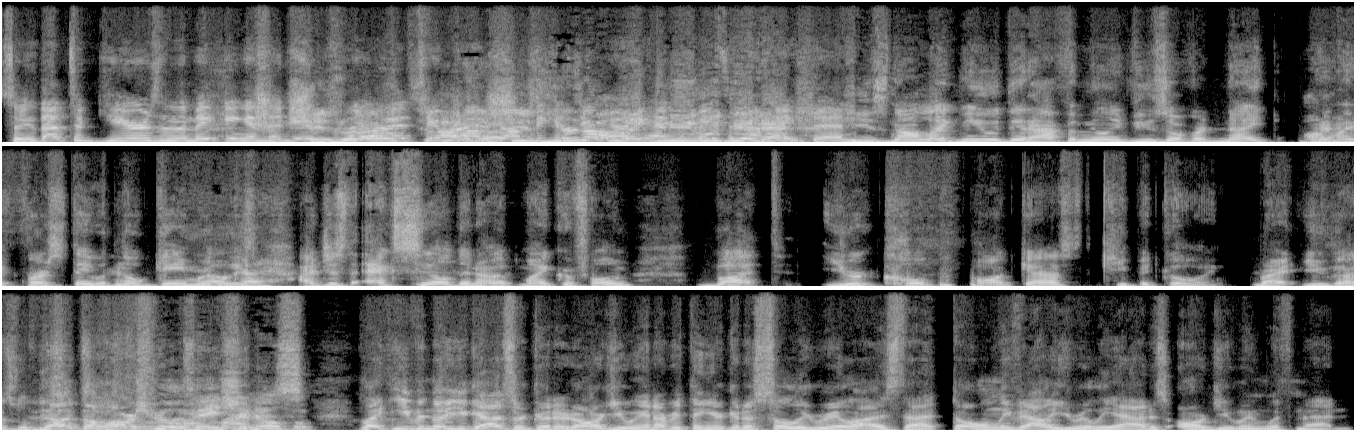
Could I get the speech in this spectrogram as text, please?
So that took years in the making, and then She's your live right. stream I, she's, you're not already like me who did that. He's not like me who did half a million views overnight on my first day with no game release. Okay. I just exhaled in a microphone. But your Cope podcast, keep it going. Right. You guys will be The, the harsh realization Mine is like even though you guys are good at arguing and everything, you're going to slowly realize that the only value you really add is arguing with men.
